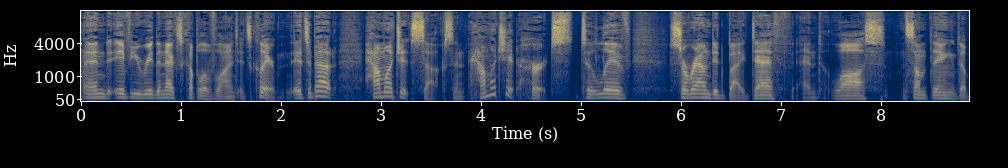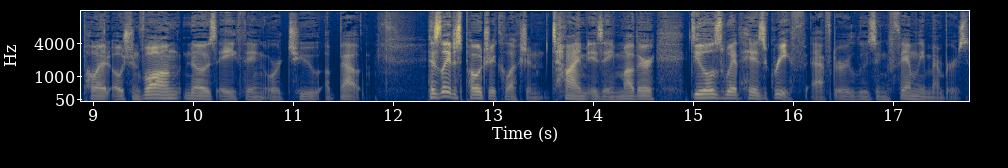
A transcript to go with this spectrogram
And if you read the next couple of lines, it's clear. It's about how much it sucks and how much it hurts to live surrounded by death and loss, something the poet Ocean Vuong knows a thing or two about. His latest poetry collection, Time is a Mother, deals with his grief after losing family members.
